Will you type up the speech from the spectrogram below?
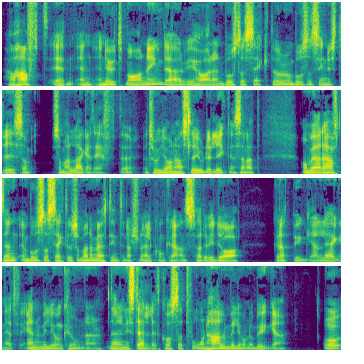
har haft en, en, en, utmaning där vi har en bostadssektor och en bostadsindustri som, som har laggat efter. Jag tror Jan Hassler gjorde liknelsen att om vi hade haft en, en bostadssektor som hade mött internationell konkurrens så hade vi idag kunnat bygga en lägenhet för en miljon kronor, när den istället kostar två och en halv miljon att bygga. Och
